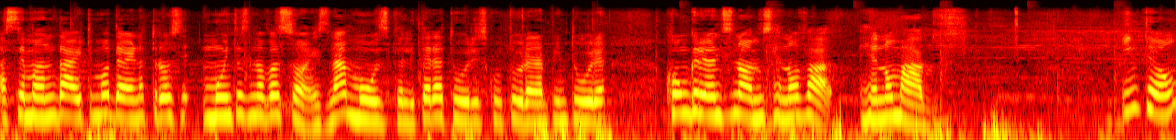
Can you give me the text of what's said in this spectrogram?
a Semana da Arte Moderna trouxe muitas inovações na música, literatura, escultura, na pintura, com grandes nomes renomados. Então,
